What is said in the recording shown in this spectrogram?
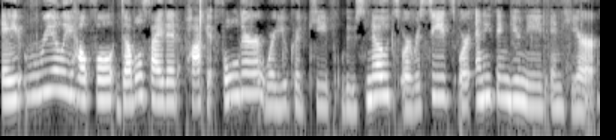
a really helpful double-sided pocket folder where you could keep loose notes or receipts or anything you need in here.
